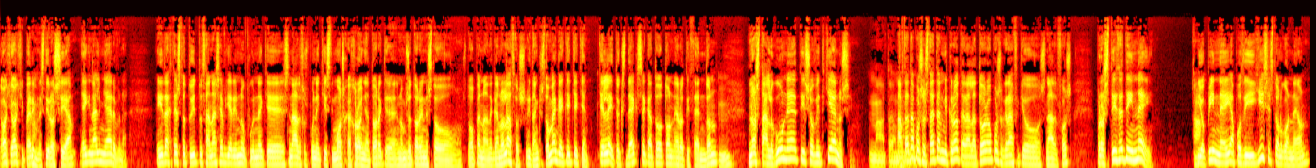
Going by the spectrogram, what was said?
Όχι, όχι, περίμενε. Στη Ρωσία έγινε άλλη μια έρευνα. Είδα χθες το tweet του Θανάση Αυγερινού, που είναι και συνάδελφος που είναι εκεί στη Μόσχα χρόνια τώρα και νομίζω τώρα είναι στο, στο Open, αν δεν κάνω λάθος. Ήταν και στο Μέγκα και, και, και. Και λέει το 66% των ερωτηθέντων νοσταλγούν τη Σοβιετική Ένωση. Να τα. Αυτά τα ποσοστά ήταν μικρότερα, αλλά τώρα όπως γράφει και ο συνάδελφος, προστίθενται οι νέοι. Α. Οι οποίοι νέοι από διηγήσεις των γονέων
